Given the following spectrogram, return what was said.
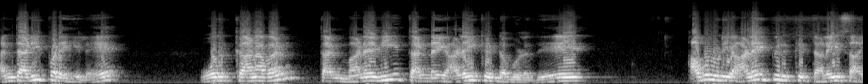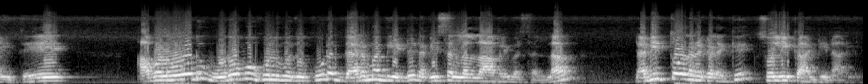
அந்த அடிப்படையிலே ஒரு கணவன் தன் மனைவி தன்னை அழைக்கின்ற பொழுது அவளுடைய அழைப்பிற்கு தலை சாய்த்து அவளோடு உறவு கொள்வது கூட தர்மம் என்று நபி ஸல்லல்லாஹு அலிவசல்லாம் நபித்தோழர்களுக்கு சொல்லி காட்டினார்கள்.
